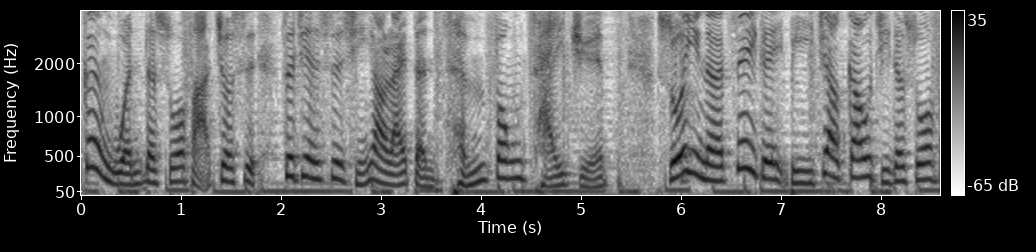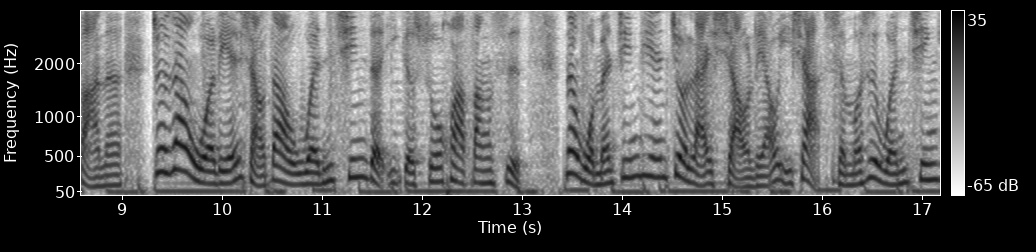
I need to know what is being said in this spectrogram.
更文的说法，就是这件事情要来等陈风裁决。所以呢，这个比较高级的说法呢，就让我联想到文青的一个说话方式。那我们今天就来小聊一下什么是文青，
